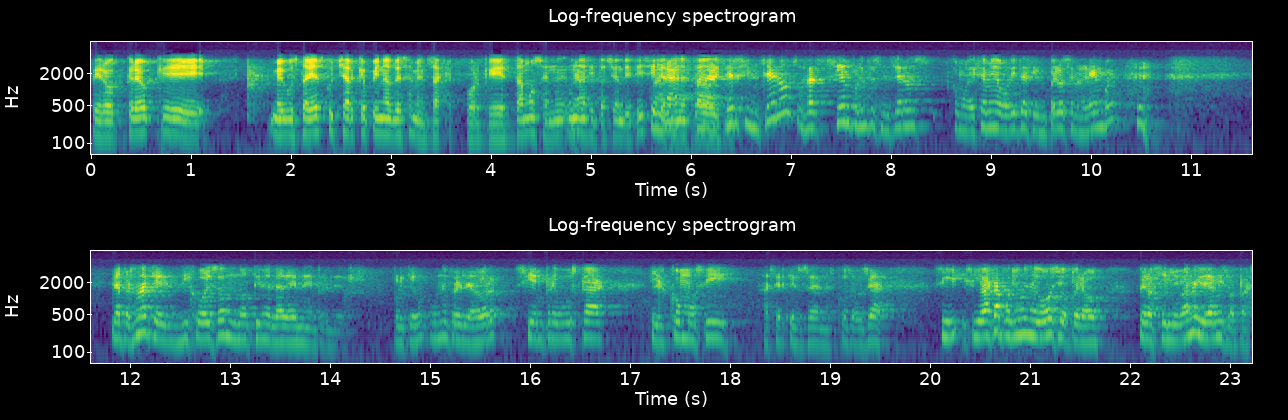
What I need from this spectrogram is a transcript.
pero creo que me gustaría escuchar qué opinas de ese mensaje, porque estamos en una situación difícil, para, en un estado Para ser sinceros, o sea, 100% sinceros, como decía mi abuelita, sin pelos en la lengua, la persona que dijo eso no tiene el ADN emprendedor, porque un emprendedor siempre busca el cómo sí hacer que sucedan las cosas, o sea, si, si vas a poner un negocio, pero pero si me van a ayudar mis papás,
